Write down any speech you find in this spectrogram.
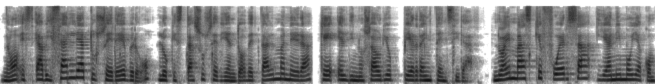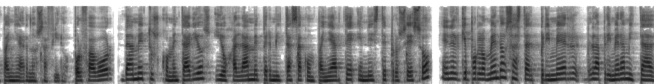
¿no? Es avisarle a tu cerebro lo que está sucediendo de tal manera que el dinosaurio pierda intensidad. No hay más que fuerza y ánimo y acompañarnos, Zafiro. Por favor, dame tus comentarios y ojalá me permitas acompañarte en este proceso en el que por lo menos hasta el primer, la primera mitad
